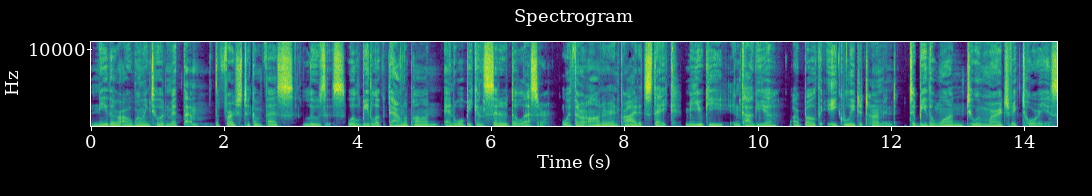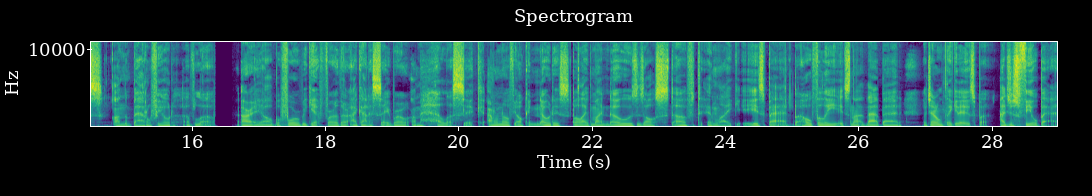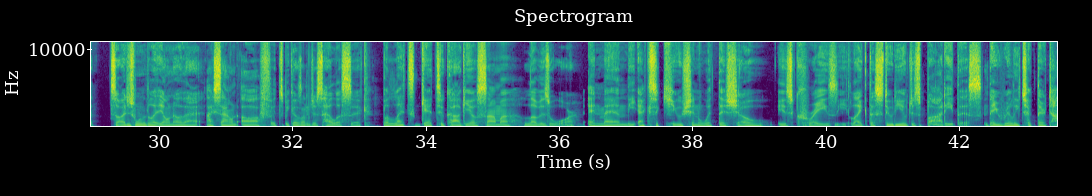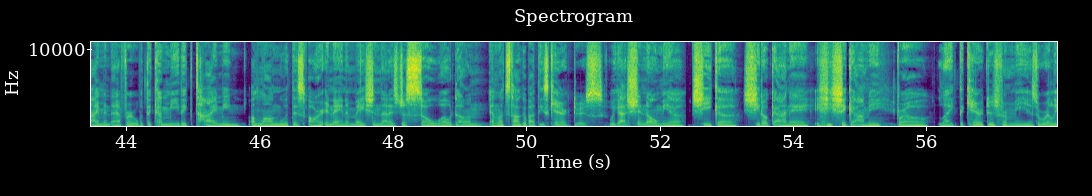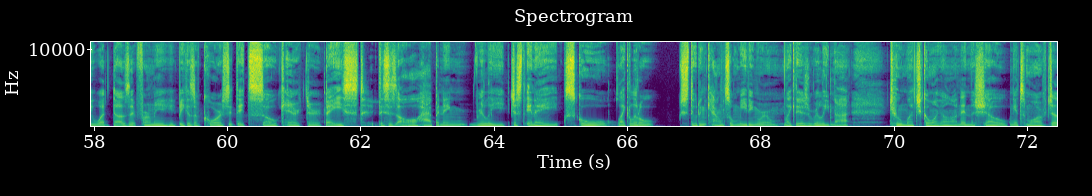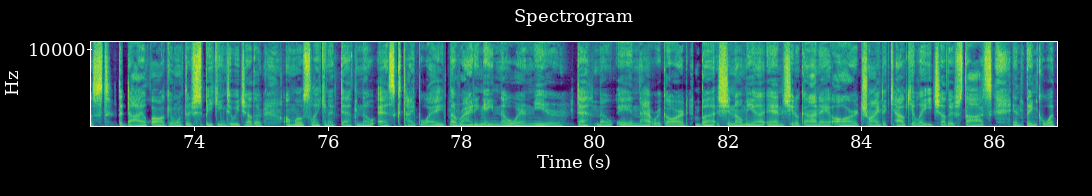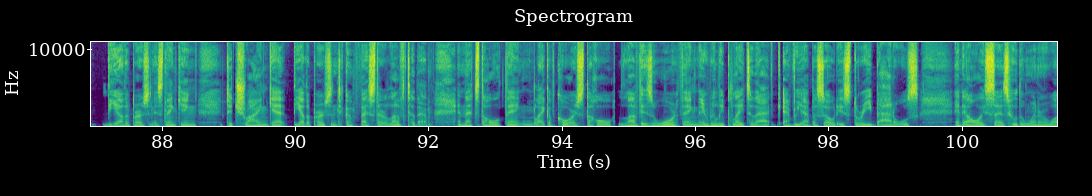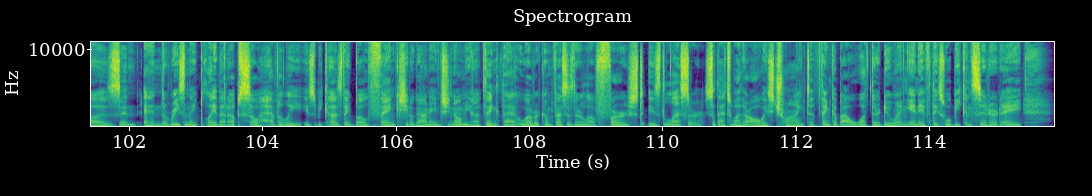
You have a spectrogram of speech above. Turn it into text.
neither are willing to admit them. The first to confess loses, will be looked down upon, and will be considered the lesser. With their honor and pride at stake, Miyuki and Kaguya are both equally determined to be the one to emerge victorious on the battlefield of love. All right, y'all, before we get further, I gotta say, bro, I'm hella sick. I don't know if y'all can notice, but like my nose is all stuffed and like it's bad, but hopefully it's not that bad, which I don't think it is, but I just feel bad. So I just wanted to let y'all know that I sound off. It's because I'm just hella sick. But let's get to Kaguya-sama Love is War. And man, the execution with this show is crazy. Like the studio just bodied this. They really took their time and effort with the comedic timing along with this art and animation that is just so well done. And let's talk about these characters. We got Shinomiya, Chika, Shirogane, Ishigami, bro. Like the characters for me is really what does it for me because of course it, it's so character based. This is all happening really just in a school, like little student council meeting room. Like there's really not too much going on in the show. It's more of just the dialogue and what they're speaking to each other, almost like in a Death Note esque type way. The writing ain't nowhere near Death Note in that regard, but Shinomiya and Shirogane are trying to calculate each other's thoughts and think what the other person is thinking to try and get the other person to confess their love to them. And that's the whole thing. Like, of course, the whole love is war thing, they really play to that. Every episode is three battles, and it always says who the winner was. And, and the reason they play that up so heavily is because they both think, Shirogane and Shinomiya, think that whoever confesses their love first is lesser. So that's why they're always trying to think about what they're doing and if this will be considered a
